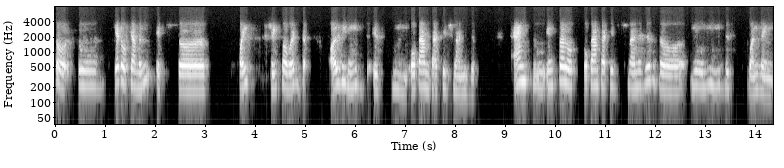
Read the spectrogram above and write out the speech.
So to get OCaml, it's uh, quite straightforward. All we need is the OPAM package manager. And to install OPAM package manager, uh, you only need this one line.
